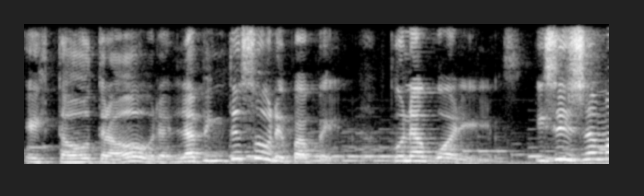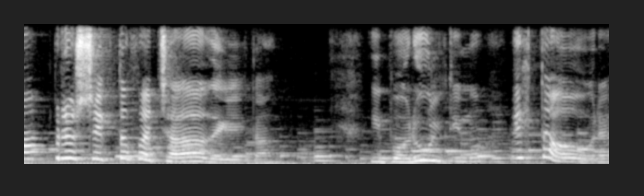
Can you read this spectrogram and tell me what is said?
Esta otra obra la pinté sobre papel con acuarelas y se llama Proyecto Fachada Delta. Y por último, esta obra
